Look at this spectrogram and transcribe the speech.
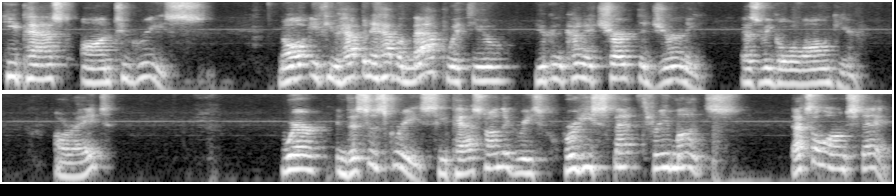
he passed on to Greece. Now, if you happen to have a map with you, you can kind of chart the journey as we go along here. All right where, and this is Greece, he passed on to Greece, where he spent three months. That's a long stay.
